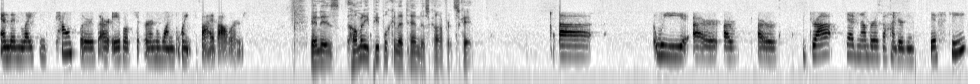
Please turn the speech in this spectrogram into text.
And then licensed counselors are able to earn 1.5 hours. And is how many people can attend this conference, Kate? Uh, we are our our drop dead number is 150,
